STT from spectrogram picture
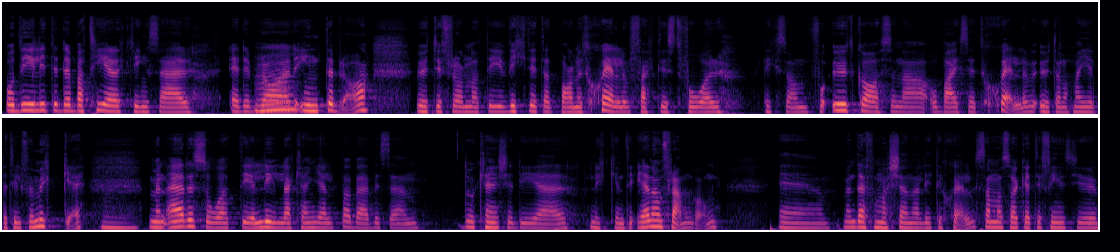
Och det är lite debatterat kring så här, är det bra mm. eller inte bra? Utifrån att det är viktigt att barnet själv faktiskt får liksom få ut gaserna och bajset själv utan att man hjälper till för mycket. Mm. Men är det så att det lilla kan hjälpa bebisen, då kanske det är nyckeln till er framgång. Eh, men där får man känna lite själv. Samma sak att det finns ju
